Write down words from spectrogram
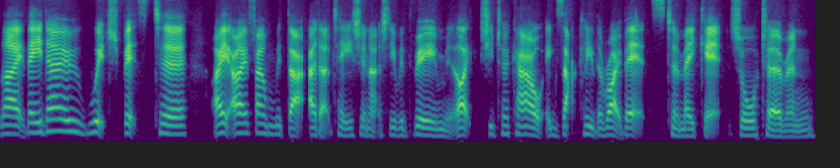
Like they know which bits to. I, I found with that adaptation actually with Room, like she took out exactly the right bits to make it shorter, and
